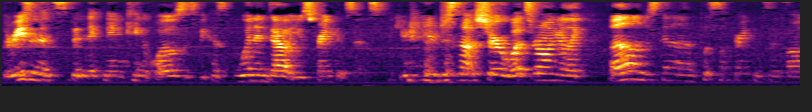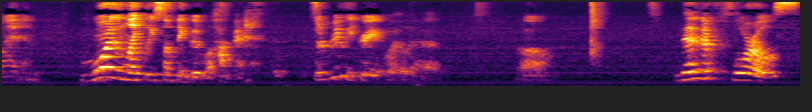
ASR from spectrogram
the reason it's been nicknamed king of oils is because when in doubt, use frankincense. Like you're, you're just not sure what's wrong. You're like, well, I'm just gonna put some frankincense on it, and more than likely something good will happen. It's a really great oil to have. Um, then the florals,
